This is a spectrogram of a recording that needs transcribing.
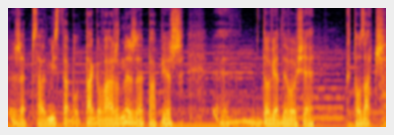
że psalmista był tak ważny, że papież e, dowiadywał się, kto zacznie.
